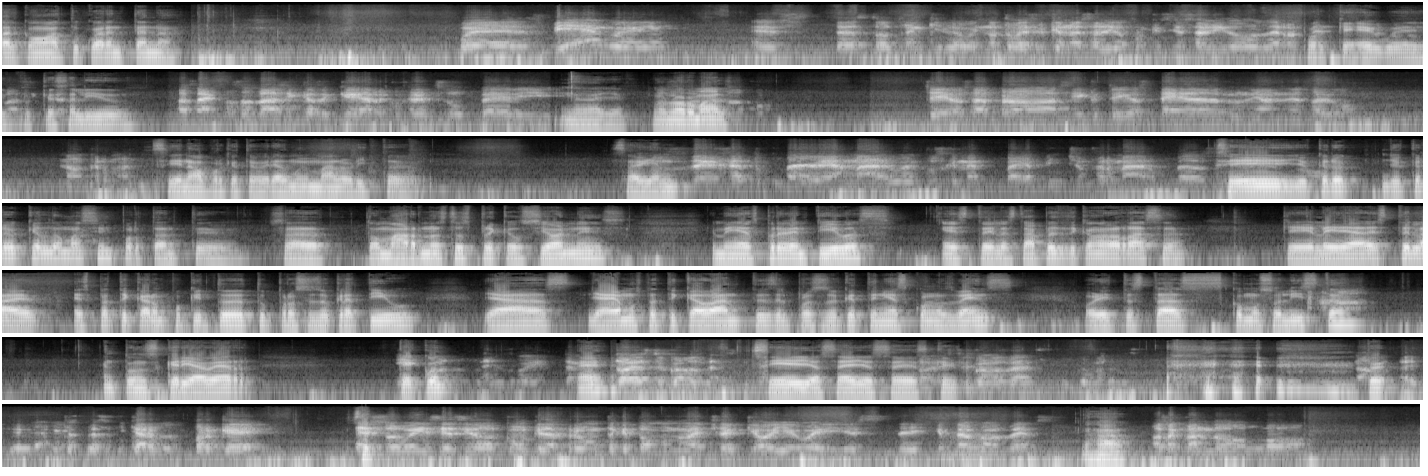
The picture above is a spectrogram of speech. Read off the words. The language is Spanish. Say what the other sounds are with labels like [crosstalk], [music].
tal? ¿Cómo va tu cuarentena? Pues bien, güey. Está todo tranquilo, güey. No te voy a decir que no he salido porque sí he salido de repente. ¿Por qué, güey? ¿Por qué has salido? O sea, cosas básicas de que a recoger el súper y... Ah, ya. Lo normal. Sí, o sea, pero así que te digas pedas, reuniones o algo. No, carnal. Sí, no, porque te verías muy mal ahorita, güey. Sabiendo... Pues deja tú que me vea mal, güey. Pues que me vaya pinche enfermar, un pedo. Sí, yo creo, yo creo que es lo más importante, güey. O sea, tomar nuestras precauciones y medidas preventivas. Este, le estaba platicando a la raza que la idea de este live es platicar un poquito de tu proceso creativo. Ya, ya habíamos platicado antes del proceso que tenías con los Vents. Ahorita estás como solista. Entonces quería ver qué con... con... los. También ¿Eh? Todavía estoy con los Vans. Sí, yo sé, yo sé, es que... Estoy con los Vans. [laughs] No, Pero- hay que, hay que especificar. Porque Sí. eso, güey, sí ha sido como que la pregunta que todo el mundo me ha hecho: de que, oye, güey, este, ¿qué pedo con los Vans? Ajá. O sea, cuando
